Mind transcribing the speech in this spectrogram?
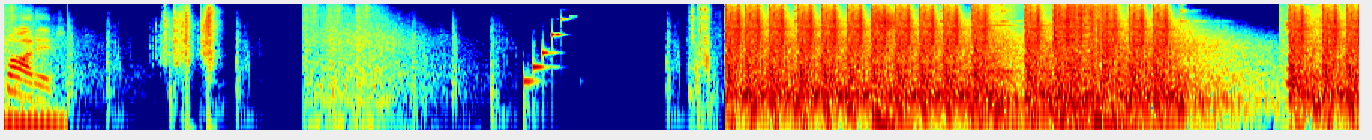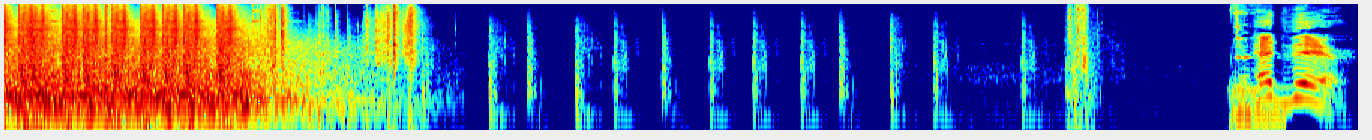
spotted. Head there.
